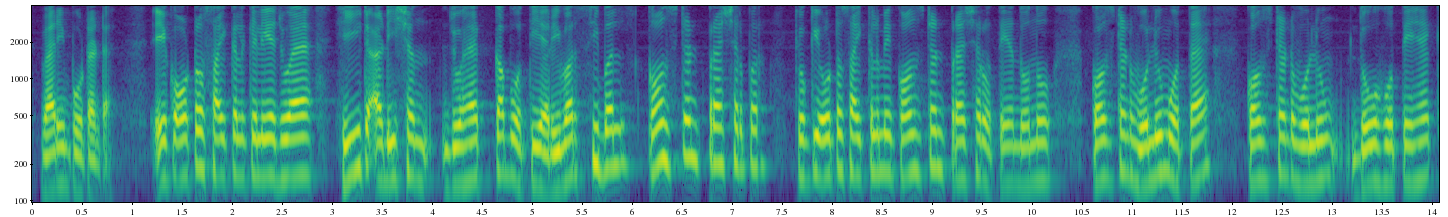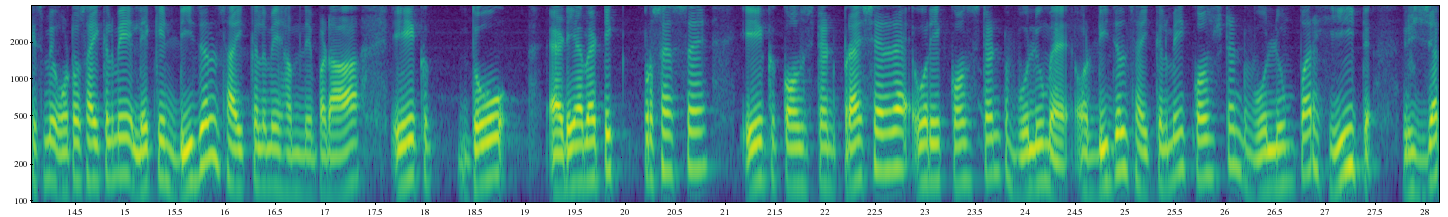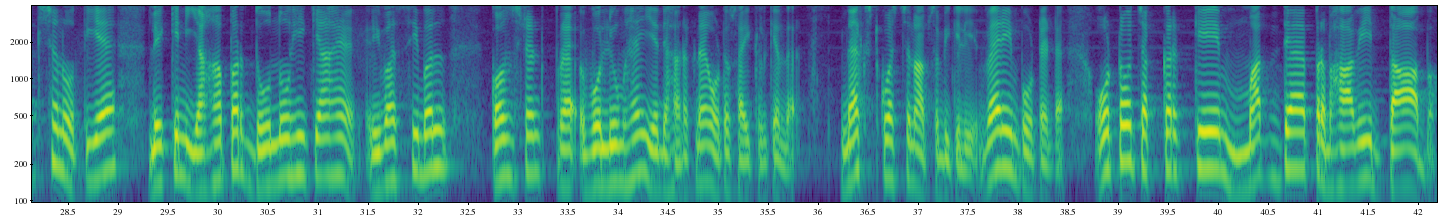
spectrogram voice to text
वेरी इंपॉर्टेंट है। एक ऑटो साइकिल के लिए जो है हीट एडिशन जो है कब होती है? रिवर्सिबल कांस्टेंट प्रेशर पर। क्योंकि ऑटो साइकिल में कांस्टेंट प्रेशर होते हैं दोनों। कांस्टेंट वॉल्यूम होता है। कांस्टेंट वॉल्यूम दो होते हैं किसमें? ऑटो साइकिल में। लेकिन डीजल साइकिल में हमने पढ़ा, एक, दो एडियाबैटिक प्रोसेस है। एक कांस्टेंट प्रेशर है और एक कांस्टेंट वॉल्यूम है और डीजल साइकिल में कांस्टेंट वॉल्यूम पर हीट रिजेक्शन होती है, लेकिन यहाँ पर दोनों ही क्या है? रिवर्सिबल कांस्टेंट वॉल्यूम है, ये ध्यान रखना है ऑटो साइकिल के अंदर। नेक्स्ट क्वेश्चन आप सभी के लिए वेरी इंपॉर्टेंट है। ऑटो चक्कर के मध्य प्रभावी दाब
